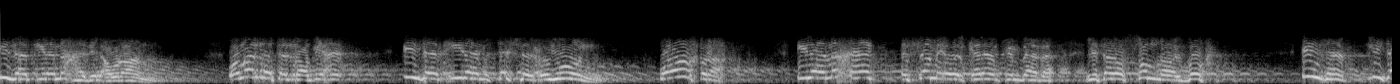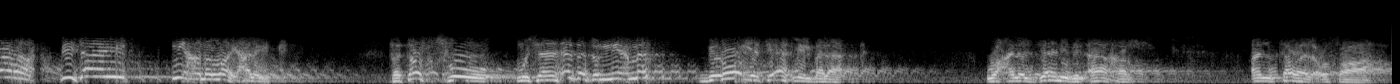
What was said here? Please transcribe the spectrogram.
اذهب إلى معهد الأورام. ومرة رابعة اذهب إلى مستشفى العيون. وأخرى إلى معهد السمع والكلام في امبابة لترى الصم والبكر. اذهب لترى لتعرف نعم الله عليك. فتصفو مشاهدة النعمة برؤية أهل البلاء. وعلى الجانب الآخر أن ترى العصاة.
